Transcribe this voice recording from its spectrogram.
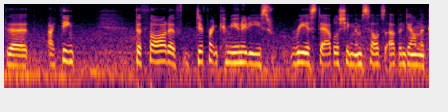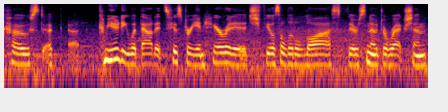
the I think the thought of different communities reestablishing themselves up and down the coast, a, a, community without its history and heritage feels a little lost. There's no direction,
